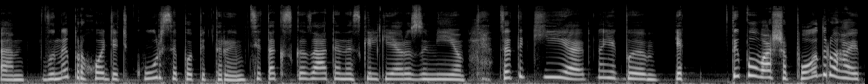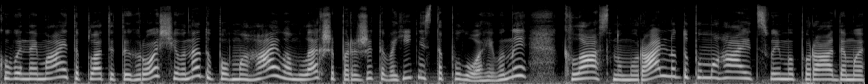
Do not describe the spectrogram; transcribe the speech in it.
Ем, вони проходять курси по підтримці, так сказати, наскільки я розумію. Це такі, ну якби як Типу, ваша подруга, яку ви наймаєте, платите гроші, вона допомагає вам легше пережити вагітність та пологи. Вони класно, морально допомагають своїми порадами.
